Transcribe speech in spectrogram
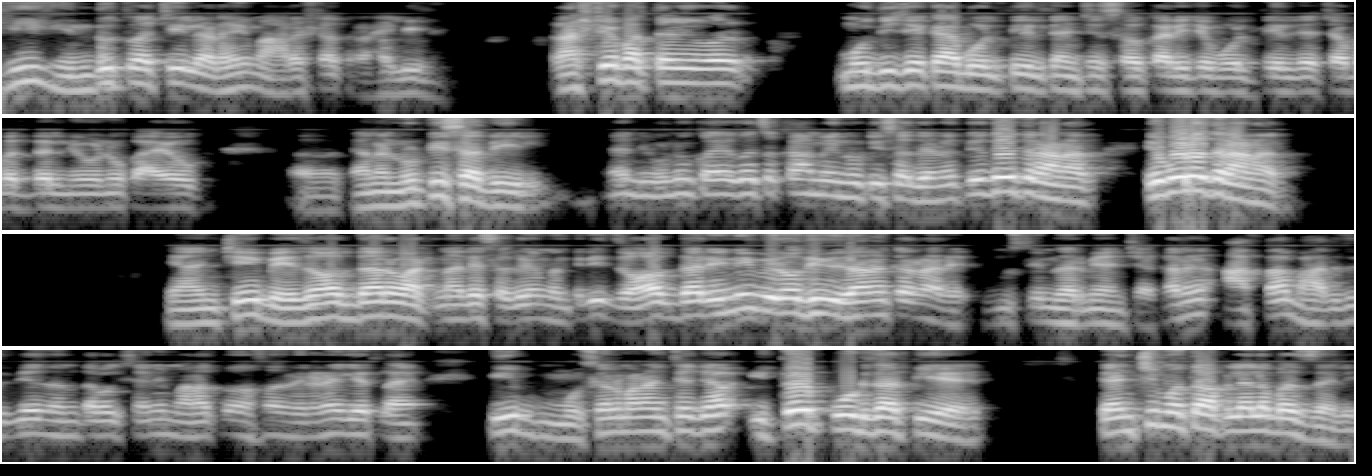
ही हिंदुत्वाची लढाई महाराष्ट्रात राहिली नाही. राष्ट्रीय पातळीवर मोदी जे काय बोलतील त्यांचे सहकारी जे बोलतील ज्याच्याबद्दल निवडणूक आयोग त्यांना नोटिसा देईल या निवडणूक आयोगाचं काम आहे नोटिसा देणं ते देत राहणार हे बोलत राहणार. यांचे बेजबाबदार वाटणारे सगळे मंत्री जबाबदारीने विरोधी विधानं करणार आहेत मुस्लिम धर्मियांच्या. कारण आता भारतीय जनता पक्षाने मनातून असा निर्णय घेतलाय की मुसलमानांच्या ज्या इतर पोटजाती आहेत त्यांची मतं आपल्याला बस झाली.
